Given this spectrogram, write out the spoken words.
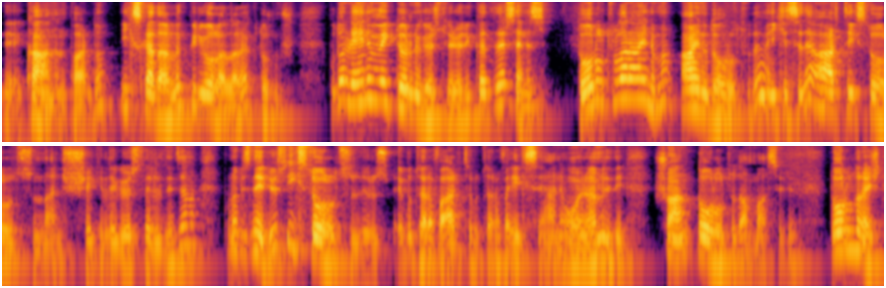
E, K'nın pardon. X kadarlık bir yol alarak durmuş. Bu da L'nin vektörünü gösteriyor. Dikkat ederseniz. Doğrultular aynı mı? Aynı doğrultu değil mi? İkisi de artı x doğrultusundan şu şekilde gösterildiği zaman buna biz ne diyoruz? X doğrultusu diyoruz. E bu tarafa artı bu tarafa eksi. Yani o önemli değil. Şu an doğrultudan bahsediyorum. Doğrultular eşit.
